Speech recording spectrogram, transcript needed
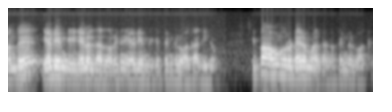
வந்து ஏடிஎம்கே ஜெயலலிதா இருக்க வரைக்கும் ஏடிஎம்கேக்கு பெண்கள் வாக்கு அதிகம். இப்போ அவங்க ஒரு டைரமா இருக்காங்க பெண்கள் வாக்கு.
